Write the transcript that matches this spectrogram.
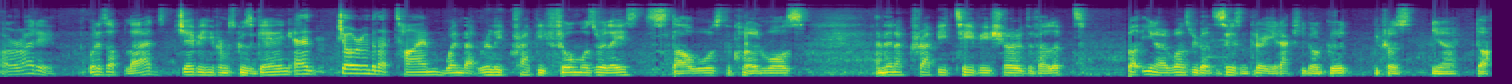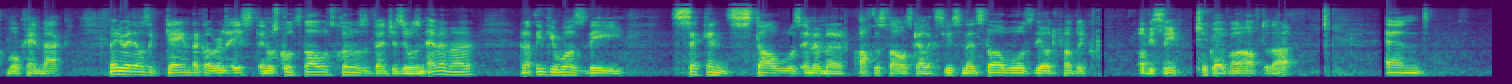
Alrighty, what is up lads? JP here from eXquisite Gaming, and do you remember that time when that really crappy film was released? Star Wars, The Clone Wars, and then a crappy TV show developed? But, you know, once we got to Season 3, it actually got good, because, you know, Darth Maul came back. But anyway, there was a game that got released, and it was called Star Wars Clone Wars Adventures. It was an MMO, and I think it was the second Star Wars MMO after Star Wars Galaxies, and then Star Wars The Old Republic obviously took over after that. And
